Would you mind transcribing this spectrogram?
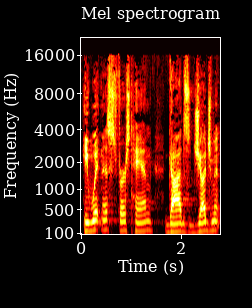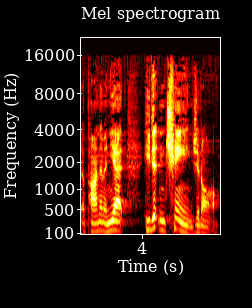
He witnessed firsthand God's judgment upon him, and yet he didn't change at all.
